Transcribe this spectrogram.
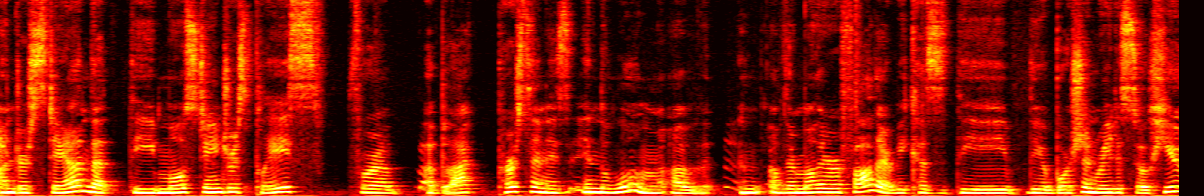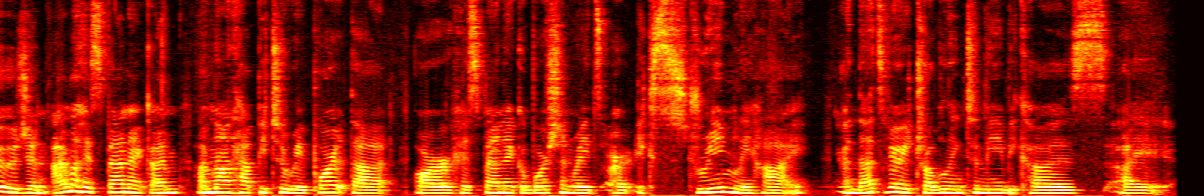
understand that the most dangerous place for a, a black person is in the womb of of their mother or father because the the abortion rate is so huge. And I'm a Hispanic. I'm I'm not happy to report that our Hispanic abortion rates are extremely high and that's very troubling to me because I,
